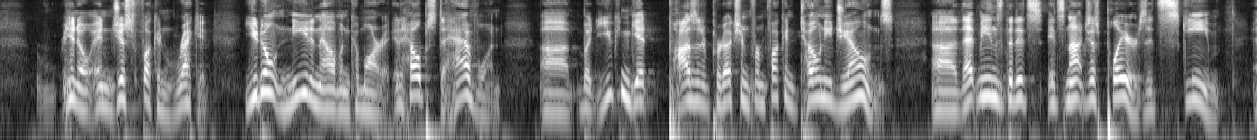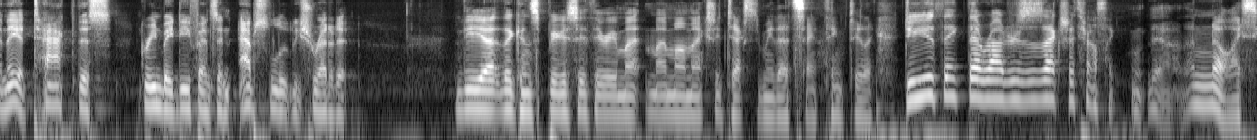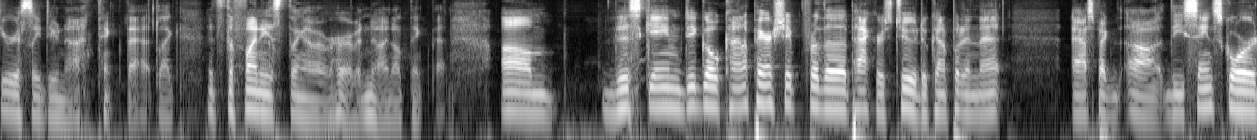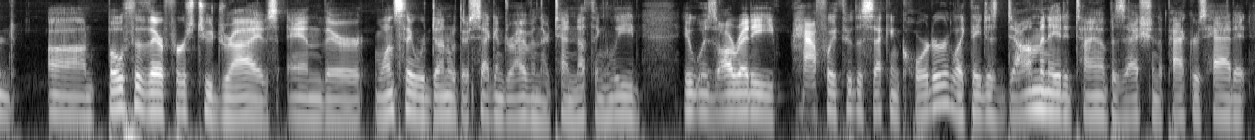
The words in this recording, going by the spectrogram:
you know, and just fucking wreck it. You don't need an Alvin Kamara. It helps to have one, uh, but you can get positive production from fucking Tony Jones. Uh, that means that it's it's not just players; it's scheme, and they attacked this Green Bay defense and absolutely shredded it. The uh, the conspiracy theory. My my mom actually texted me that same thing too. Like, do you think that Rodgers is actually throwing? I was like, yeah, no, I seriously do not think that. Like, it's the funniest thing I've ever heard. But no, I don't think that. Um, this game did go kind of pear shaped for the Packers too. To kind of put in that aspect, uh, the Saints scored on both of their first two drives, and their once they were done with their second drive and their ten nothing lead, it was already halfway through the second quarter. Like they just dominated time of possession. The Packers had it,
